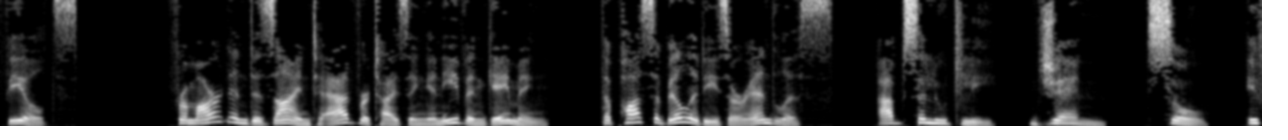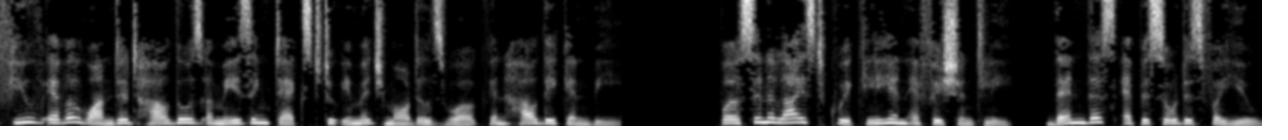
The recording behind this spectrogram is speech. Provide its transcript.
fields. From art and design to advertising and even gaming. The possibilities are endless. Absolutely. Jen. So, if you've ever wondered how those amazing text to image models work and how they can be personalized quickly and efficiently, then this episode is for you.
